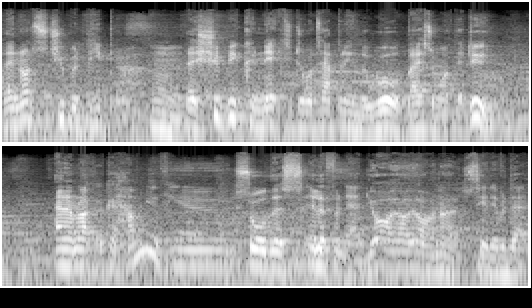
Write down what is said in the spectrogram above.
they're not stupid people. Hmm. They should be connected to what's happening in the world based on what they do. And I'm like, okay, how many of you saw this elephant ad? Yeah, yeah, yeah, no, see it every day.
